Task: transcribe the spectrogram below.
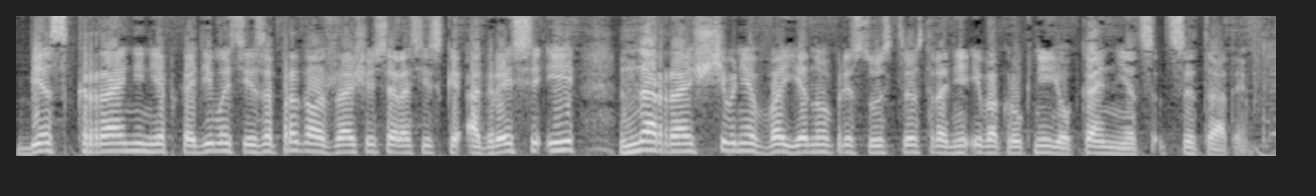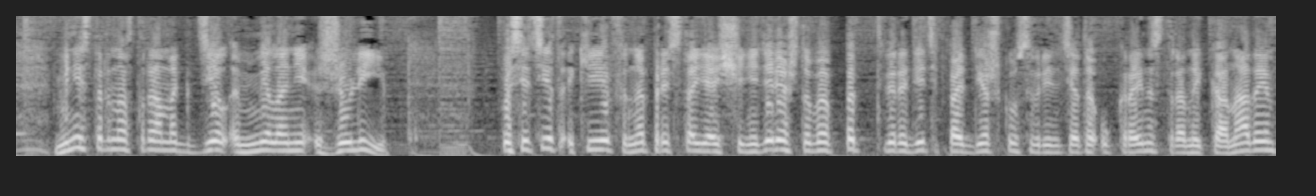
без крайней необходимости из-за продолжающейся российской агрессии и наращивания военного присутствия в стране и вокруг нее. Конец цитаты. Министр иностранных дел Мелани Жули посетит Киев на предстоящей неделе, чтобы подтвердить поддержку суверенитета Украины страны Канады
